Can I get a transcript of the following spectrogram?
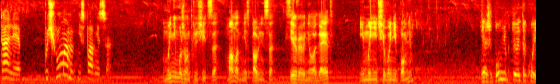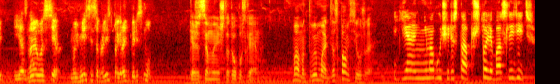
Далее, почему мамонт не спавнится? Мы не можем отключиться, мама не спавнится, сервер не лагает, и мы ничего не помним? Я же помню, кто я такой. И я знаю вас всех. Мы вместе собрались поиграть в Гаррис Мод. Кажется, мы что-то упускаем. Мамон, твою мать, заспамся уже. Я не могу через таб что-либо отследить.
